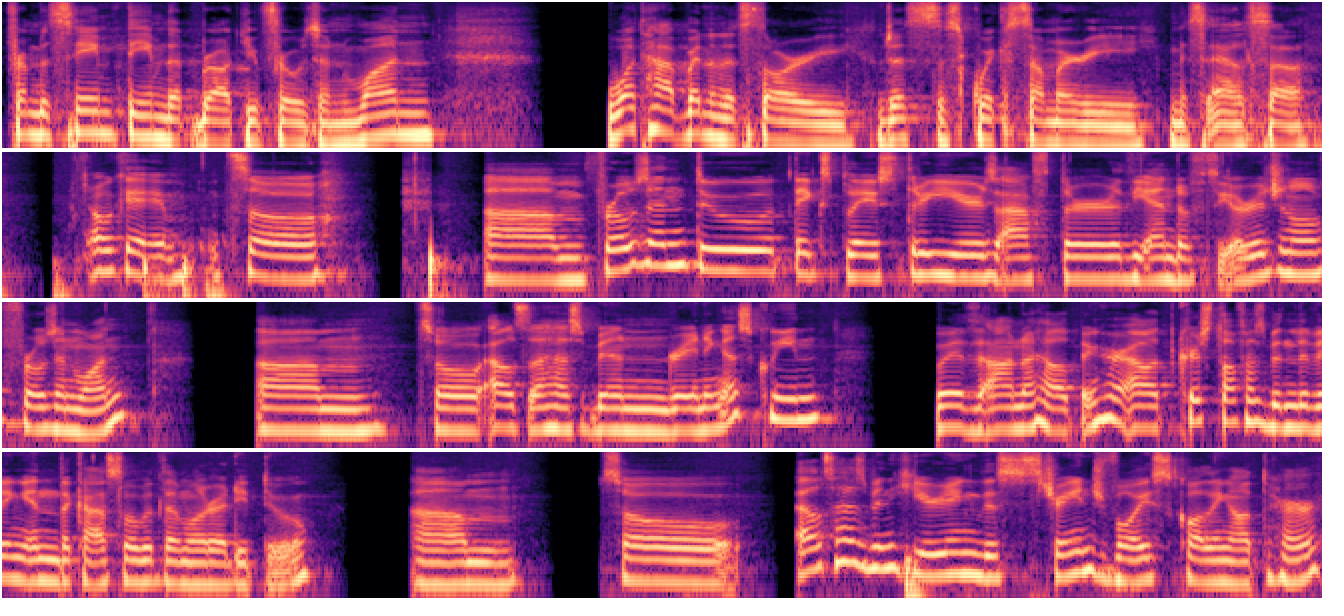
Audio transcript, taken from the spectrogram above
from the same team that brought you Frozen 1. What happened in the story? Just a quick summary, Miss Elsa. Okay, so um, Frozen 2 takes place three years after the end of the original Frozen 1. Um, so Elsa has been reigning as queen, with Anna helping her out. Kristoff has been living in the castle with them already too. Um, so Elsa has been hearing this strange voice calling out to her.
